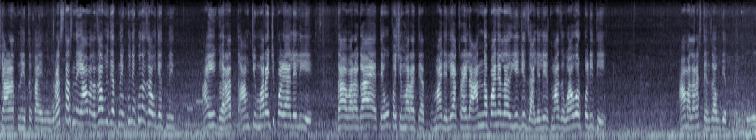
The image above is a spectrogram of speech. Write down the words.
शाळात नाही तर काही नाही. रस्ताच नाही. आम्हाला जाऊ देत नाही. कुणी कुणा जाऊ देत नाहीत आई घरात आमची मरायची पळी आलेली आहे. दहा बारा गाय आहेत, ते उपाशी मरात्यात. माझ्या लेकरायला अन्न पाण्याला ये जे झालेले आहेत माझं वावर पडित आहे. आम्हाला रस्त्याने जाऊ देत नाही.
